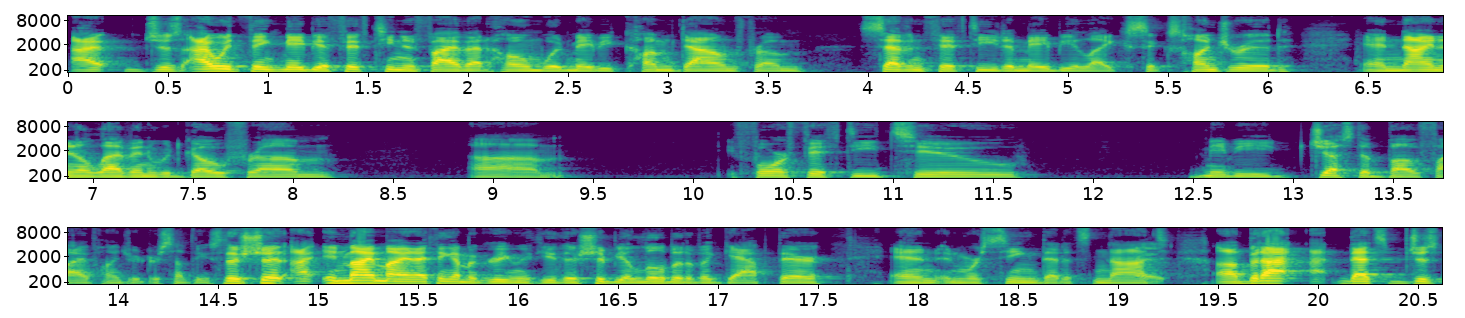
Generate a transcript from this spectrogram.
I just I would think maybe a 15 and 5 at home would maybe come down from 750 to maybe like 600 and 9 and 11 would go from um, 450 to maybe just above 500 or something. So there should, in my mind, I think I'm agreeing with you. There should be a little bit of a gap there, and and we're seeing that it's not. Right. Uh, but I, that's just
